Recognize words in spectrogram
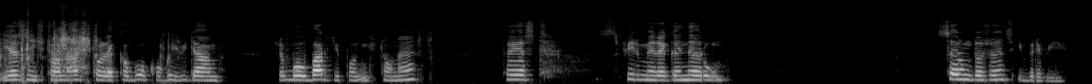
jest zniszczone, aż to lekko było kogoś widziałam, że było bardziej poniszczone. To jest z firmy Regenerum serum do rzęs i brwi.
